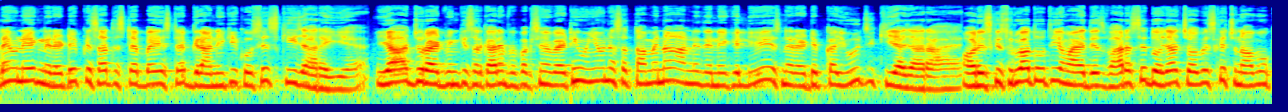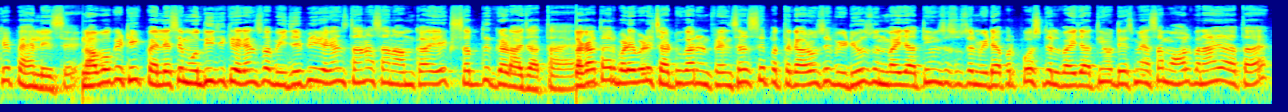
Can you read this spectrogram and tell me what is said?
उन्हें एक नेरेटिव के साथ स्टेप बाय स्टेप गिराने की कोशिश की जा रही है। या जो राइट विंग की सरकारें विपक्ष में बैठी हुई हैं, उन्हें सत्ता में न आने देने के लिए इस नैरेटिव का यूज़ किया जा रहा है। और इसकी शुरुआत होती है हमारे देश भारत से 2024 के चुनावों के पहले से। चुनावों के ठीक पहले से मोदी जी के अगेंस्ट व बीजेपी के अगेंस्ट तानाशाह नाम का एक शब्द गढ़ा जाता है। लगातार बड़े बड़े चाटुकार इन्फ्लुएंसर से, पत्रकारों से वीडियोज़ बनवाई जाती है, उनसे सोशल मीडिया पर पोस्ट डलवाई जाती है और देश में ऐसा माहौल बनाया जाता है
